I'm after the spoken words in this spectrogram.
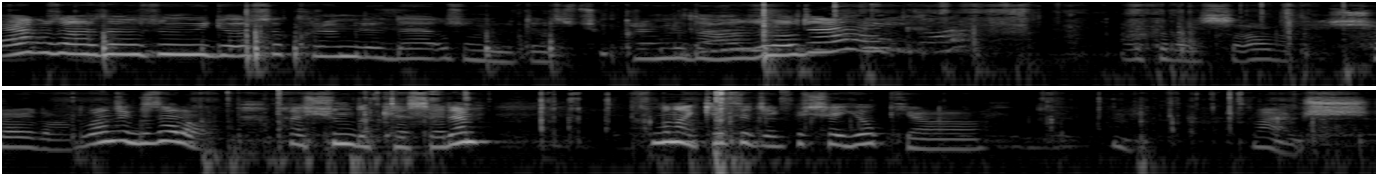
Eğer bu zaten uzun videoysa Kremil de uzun videosu. Çünkü Kremil daha uzun olacak. Arkadaşlar şöyle oldu. Bence güzel oldu. Ha, şunu da keselim. Buna kesecek bir şey yok ya. Hı, varmış.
